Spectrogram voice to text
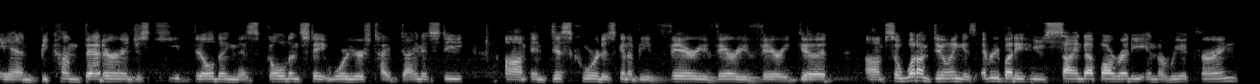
and become better and just keep building this Golden State Warriors type dynasty. Um, and Discord is going to be very, very, very good. Um, so what I'm doing is everybody who's signed up already in the reoccurring,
